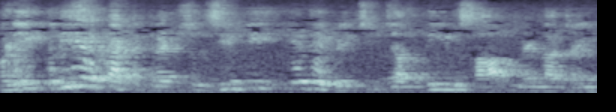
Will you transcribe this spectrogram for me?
ਬੜੀ ਕਲੀਅਰ ਕੱਟ ਡਾਇਰੈਕਸ਼ਨ ਸੀ ਕਿ ਇਹਦੇ ਵਿੱਚ ਜਲਦੀ ਇਨਸਾਫ ਮਿਲਣਾ ਚਾਹੀਦਾ।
